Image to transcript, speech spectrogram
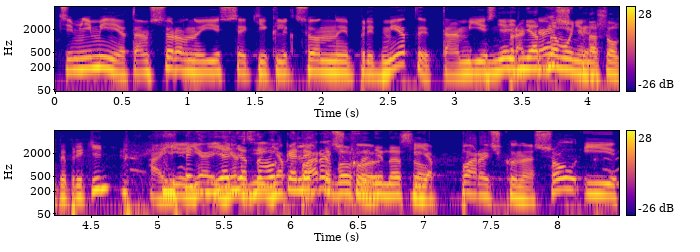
тем не менее, там все равно есть всякие коллекционные предметы, там есть Я ни одного не нашел, ты прикинь? А я, я, я, я, ни одного я, парочку, не нашел. Я парочку нашел, и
